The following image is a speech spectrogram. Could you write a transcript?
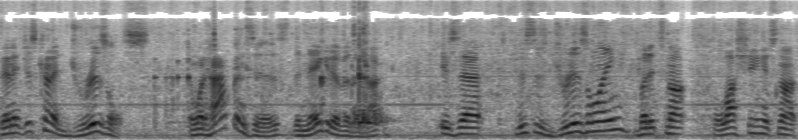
then it just kind of drizzles. And what happens is, the negative of that, is that this is drizzling, but it's not flushing, it's not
